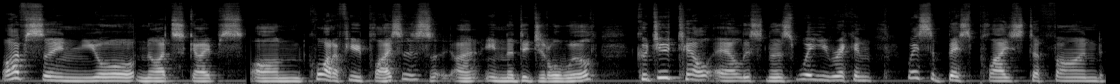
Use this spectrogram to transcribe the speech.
I've seen your nightscapes on quite a few places uh, in the digital world. Could you tell our listeners where you reckon where's the best place to find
